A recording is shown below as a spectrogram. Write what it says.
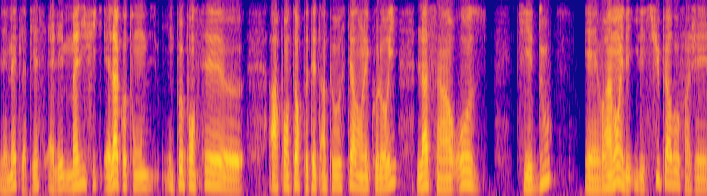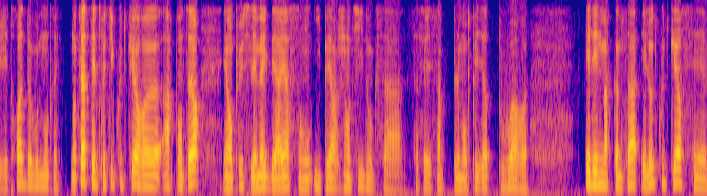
Les mecs, la pièce, elle est magnifique. Et là, quand on, peut penser euh, Arpenter peut-être un peu austère dans les coloris, là, c'est un rose qui est doux. Et vraiment, il est, il est super beau. Enfin, j'ai, trop hâte de vous le montrer. Donc ça, c'était le petit coup de cœur euh, Arpenter. Et en plus, les mecs derrière sont hyper gentils, donc ça, ça fait simplement plaisir de pouvoir euh, aider une marque comme ça. Et l'autre coup de cœur, c'est,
